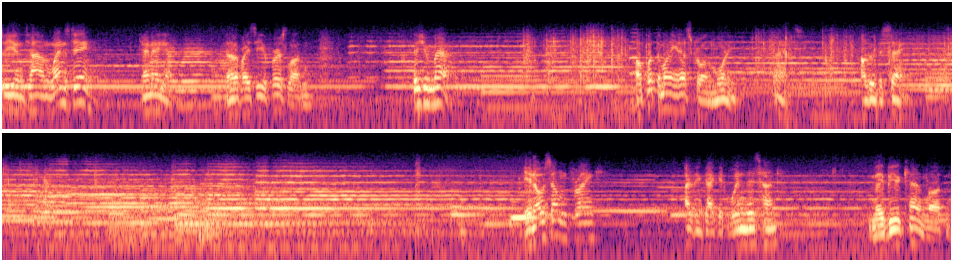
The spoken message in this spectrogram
See you in town Wednesday, 10 a.m. Not if I see you first, Lawton. Here's your map. I'll put the money in escrow in the morning. Thanks. I'll do the same. You know something, Frank? I think I could win this hunt. Maybe you can, Lawton.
